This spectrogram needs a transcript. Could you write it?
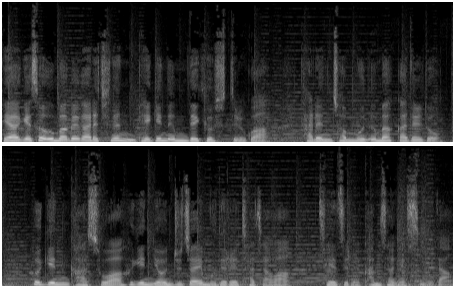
대학에서 음악을 가르치는 백인 음대 교수들과 다른 전문 음악가들도 흑인 가수와 흑인 연주자의 무대를 찾아와 재즈를 감상했습니다.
